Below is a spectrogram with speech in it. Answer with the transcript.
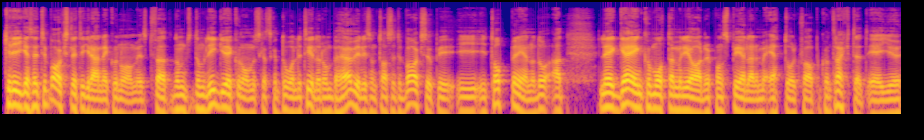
kriga sig tillbaks lite grann ekonomiskt. För att de, de ligger ju ekonomiskt ganska dåligt till och de behöver ju liksom ta sig tillbaks upp i, i, i toppen igen. Och då att lägga 1,8 miljarder på en spelare med ett år kvar på kontraktet är ju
